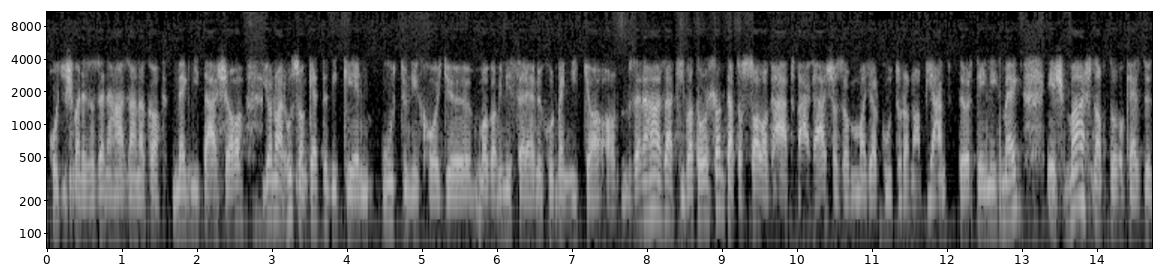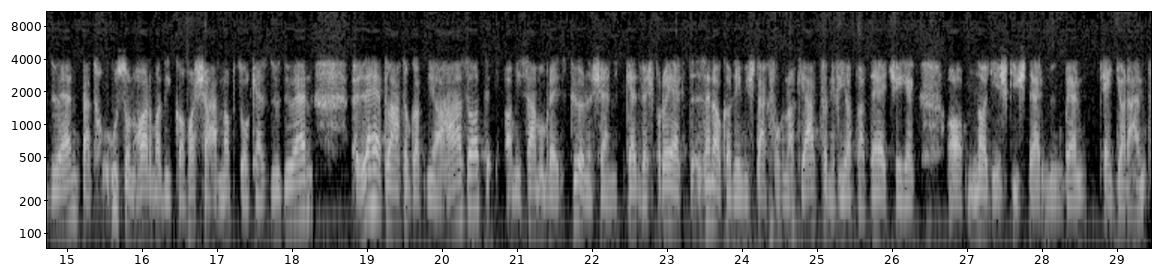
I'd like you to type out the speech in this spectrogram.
hogy is van ez a zeneházának a megnyitása. Január 22-én úgy tűnik, hogy maga a miniszterelnök úr megnyitja a zeneházát hivatalosan, tehát a szalag átvágás az a Magyar Kultúra napján történik meg, és másnaptól kezdődően, tehát 23-a vasárnaptól kezdődően lehet látogatni a házat, ami számomra egy különös különösen kedves projekt, zeneakadémisták fognak játszani, fiatal tehetségek a nagy és kis termünkben egyaránt.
